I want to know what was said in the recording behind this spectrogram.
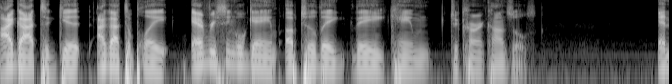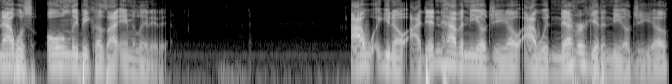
I got to get, I got to play every single game up till they they came to current consoles and that was only because I emulated it. I you know I didn't have a Neo Geo. I would never get a Neo Geo,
